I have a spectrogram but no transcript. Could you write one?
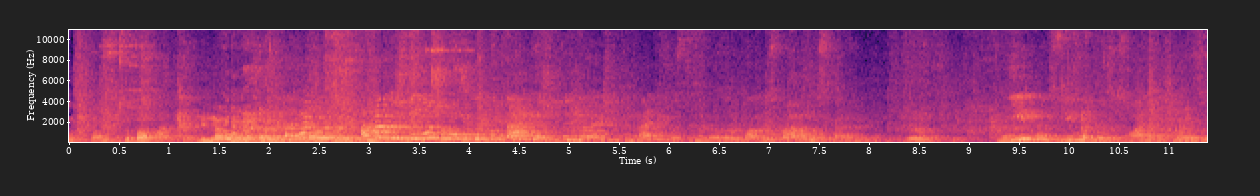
Ось пан добавка від народу. А також виношуємо клопотання, що ви на нашій кімнаті постановили ухвалу з правом останньої. Гідно цивільно процесуального кодексу.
